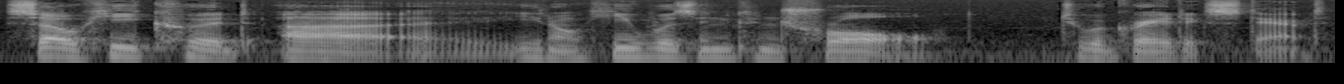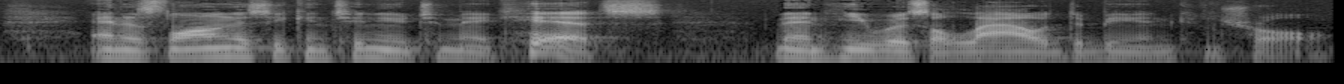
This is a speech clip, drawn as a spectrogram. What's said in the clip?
So he could, uh, you know, he was in control to a great extent. And as long as he continued to make hits, then he was allowed to be in control.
